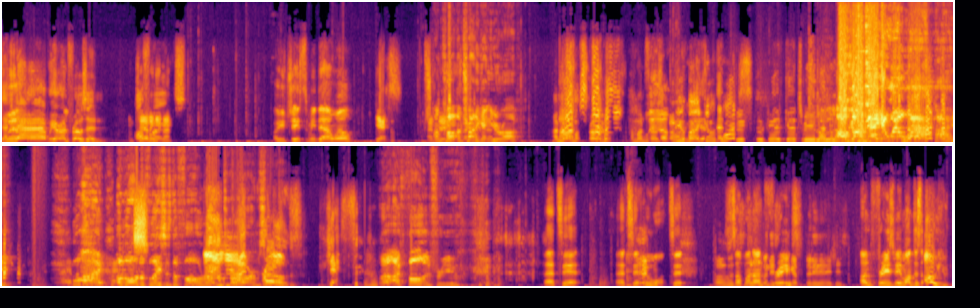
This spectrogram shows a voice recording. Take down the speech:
Touchdown! We are unfrozen. I'm tailing you, man. Are you chasing me down, Will? Yes. I'm, doing call- I'm trying to get that. you, Rob. I'm not. I'm unfrozen. I'm unfrozen. Will, you my can't God, what? me. You can't catch me. La, la, la. Oh god dang it, Will! Why? Why? Of all the places to fall, right into your I arms, Will. Yes. Well, I've fallen for you. That's it. That's it. Who wants it? Oh, Someone is the funniest thing unfreeze. I've done in ages. Unfreeze me. I'm on this. Oh, you.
